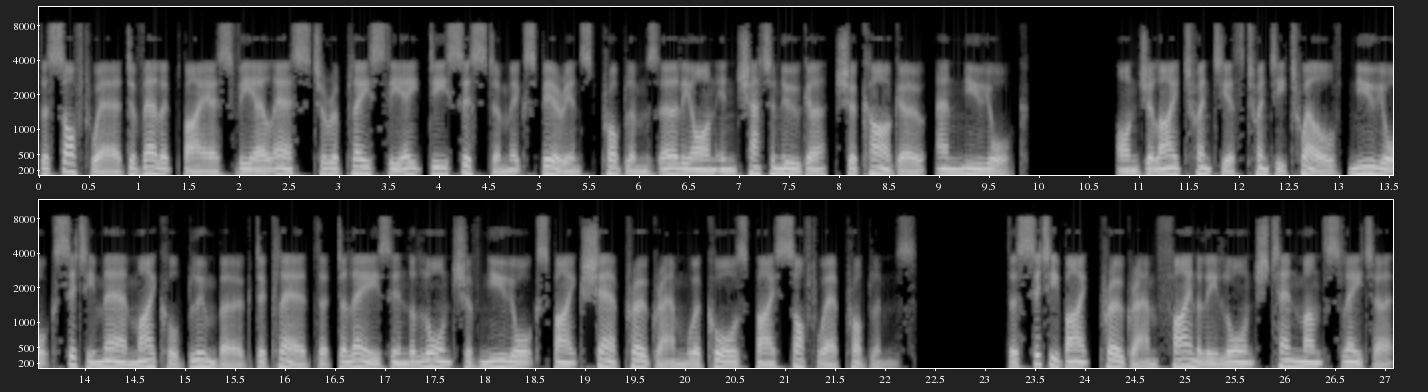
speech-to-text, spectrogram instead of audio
The software developed by SVLS to replace the 8D system experienced problems early on in Chattanooga, Chicago, and New York. On July 20, 2012, New York City Mayor Michael Bloomberg declared that delays in the launch of New York's bike share program were caused by software problems. The Citi Bike program finally launched 10 months later,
